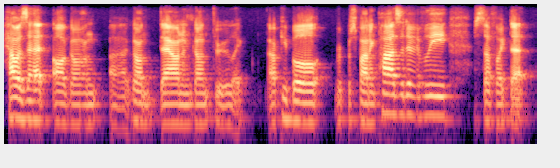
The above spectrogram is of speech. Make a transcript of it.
How has that all gone uh, gone down and gone through? Like, are people responding positively? Stuff like that.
